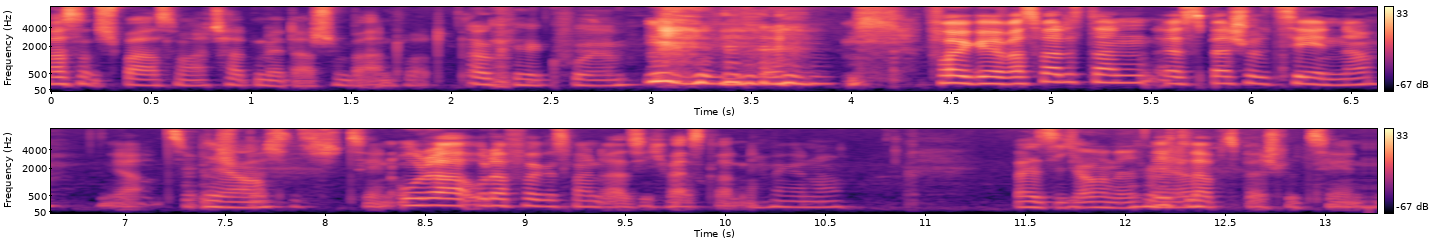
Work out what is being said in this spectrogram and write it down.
Was uns Spaß macht, hatten wir da schon beantwortet. Okay, cool. Folge, was war das dann? Äh, Special 10, ne? Ja, Special ja. 10. Oder, oder Folge 32, ich weiß gerade nicht mehr genau. Weiß ich auch nicht mehr. Ich glaube Special 10.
